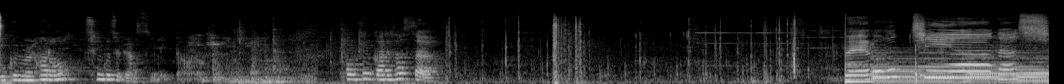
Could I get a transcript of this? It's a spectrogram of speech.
녹음을 하러 친구 집에 왔습니다. 펌킨까지 샀어요. 외롭지 않았을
